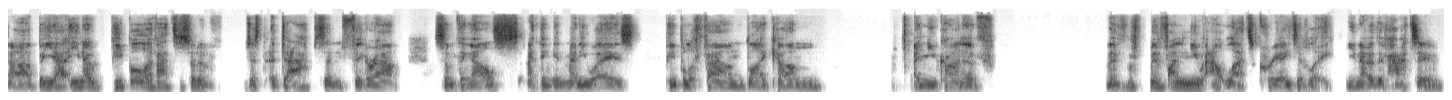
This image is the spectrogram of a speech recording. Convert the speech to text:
Uh, but yeah, you know, people have had to sort of just adapt and figure out something else. I think in many ways, people have found like um, a new kind of. They've been finding new outlets creatively. You know, they've had to,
